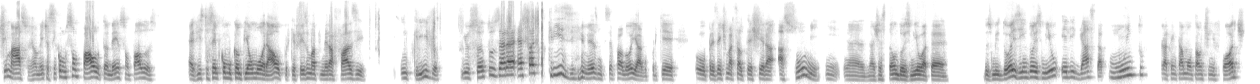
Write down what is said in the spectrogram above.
timaço, realmente, assim como o São Paulo também. O São Paulo é visto sempre como campeão moral, porque fez uma primeira fase incrível. E o Santos era essa crise mesmo que você falou, Iago, porque o presidente Marcelo Teixeira assume né, na gestão 2000 até 2002 e em 2000 ele gasta muito para tentar montar um time forte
